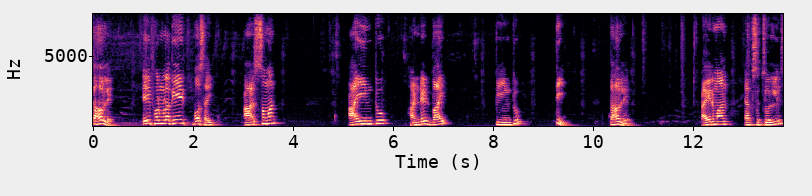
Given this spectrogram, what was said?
তাহলে এই ফর্মুলা দিয়ে বসাই, আর সমান I into hundred by P into T. তাহলে আয়ের মান একশো চল্লিশ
